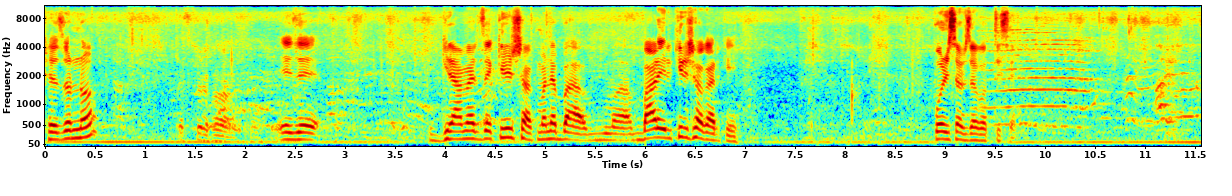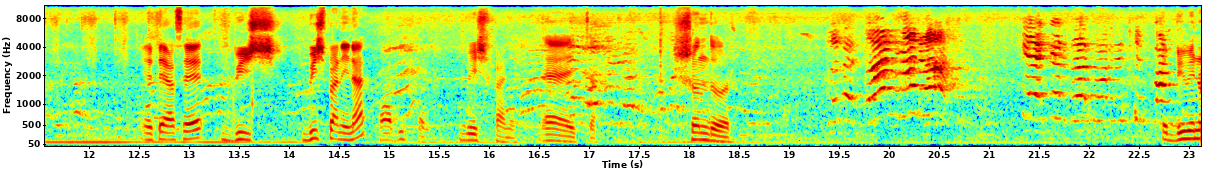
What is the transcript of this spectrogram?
সেজন্য। এই যে গ্রামের যে কৃষক মানে বাড়ির কৃষক আর কি পরিচর্যা করতেছে। এতে আছে বিষ। বিষ পানি না? হ্যাঁ বিষ পানি। এই তো সুন্দর। বিভিন্ন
